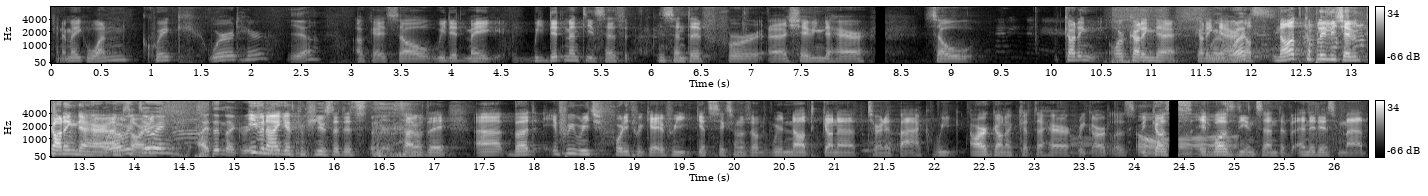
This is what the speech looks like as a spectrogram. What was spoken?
Can I make one quick word here? yeah. Okay, so we did make we did make the incentive incentive for uh, shaving the hair. So cutting or cutting the cutting Wait, the hair, not, not completely shaving, cutting the hair. What I'm are we sorry. doing? I didn't agree. Even I get confused at this time of day. Uh, but if we reach 43k, if we get 600, dollars, we're not gonna turn it back. We are gonna cut the hair regardless because it was the incentive and it is mad.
